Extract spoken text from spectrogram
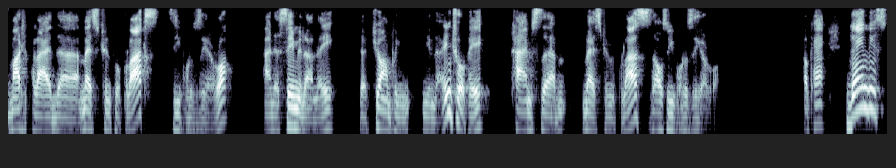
multiply the mass transfer flux equal to zero. And similarly, the jump in, in the entropy times the mass transfer flux is also equal to zero. Okay, then this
